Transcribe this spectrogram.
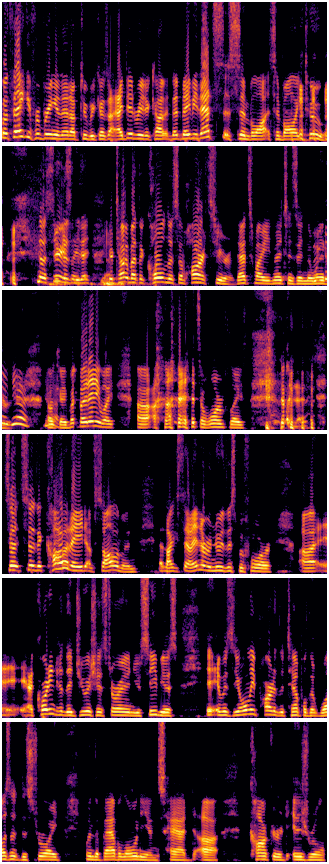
well, thank you for bringing that up too, because I, I did read a comment that maybe that's symbol, symbolic too. no, seriously, that yeah. you're talking about the coldness of hearts here. That's why he mentions in the winter. Yeah. yeah. Okay, but but anyway, uh, it's a warm place. so so the colonnade of Solomon, like I said, I never knew this before. Uh, according to the Jewish historian Eusebius, it, it was the only part of the temple that wasn't destroyed when the Babylonians had uh, conquered Israel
